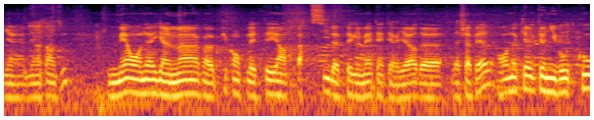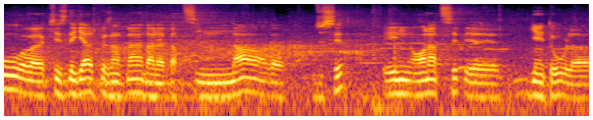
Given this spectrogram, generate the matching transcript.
bien, bien entendu mais on a également pu compléter en partie le périmètre intérieur de la chapelle. On a quelques niveaux de cours qui se dégagent présentement dans la partie nord du site et on anticipe bientôt là,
